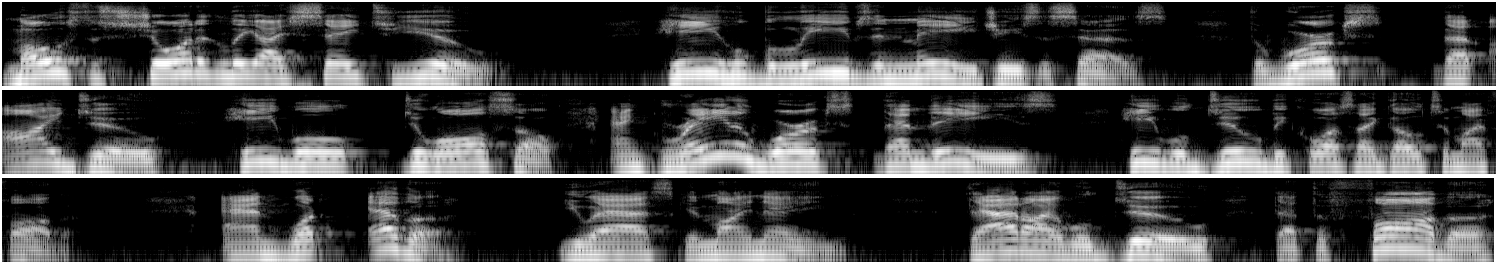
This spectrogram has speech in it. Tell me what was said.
Most assuredly I say to you, he who believes in me, Jesus says, the works that I do, he will do also. And greater works than these he will do because I go to my Father. And whatever you ask in my name, that I will do, that the Father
